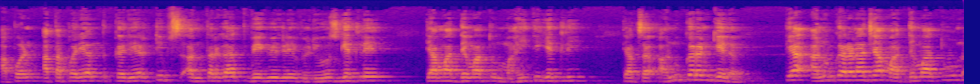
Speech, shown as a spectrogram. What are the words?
आपण आतापर्यंत करिअर टिप्स अंतर्गत वेगवेगळे व्हिडिओज घेतले त्या माध्यमातून माहिती घेतली त्याचं अनुकरण केलं त्या अनुकरणाच्या माध्यमातून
